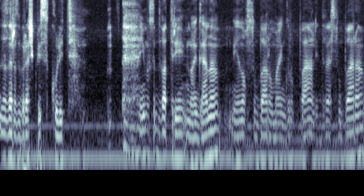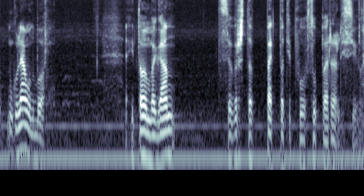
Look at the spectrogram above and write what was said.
да, да разбереш какви са колите. Имаха два-три Магана и едно Субаро май група или две Субара. Голям отбор. И той Меган се връща пет пъти по супер рали сигурно.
